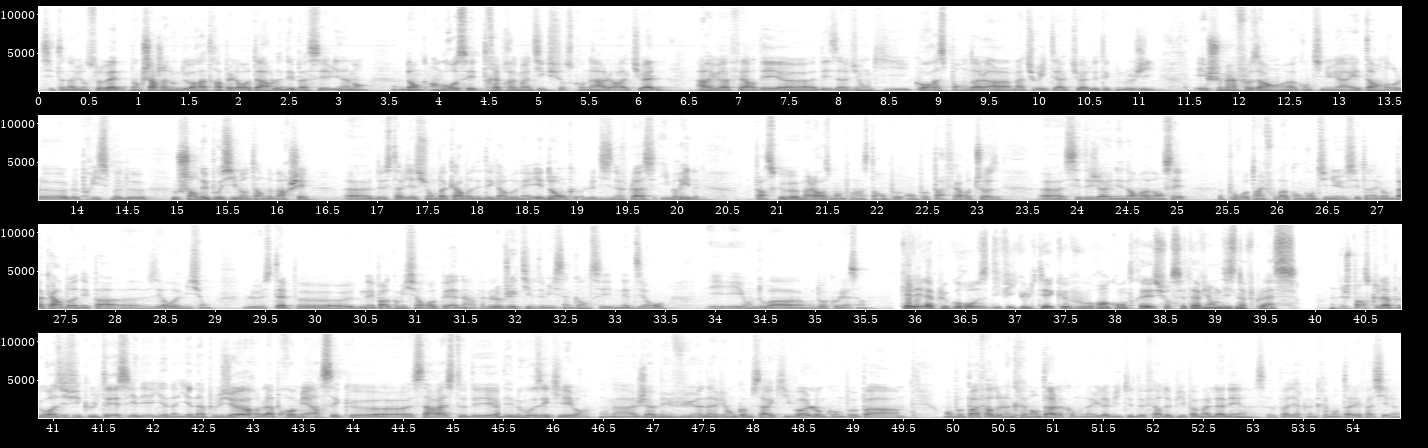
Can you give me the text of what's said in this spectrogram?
c'est un avion slovène. Donc, charge à nous de rattraper le retard, le dépasser évidemment. Donc, en gros, c'est très pragmatique sur ce qu'on a à l'heure actuelle arriver à faire des, euh, avions qui correspondent à la maturité actuelle des technologies et chemin faisant euh, continuer à étendre le, le, prisme de le champ des possibles en termes de marché euh, de cette aviation bas carbone et décarbonée et donc le 19 places hybride parce que malheureusement pour l'instant on peut, on peut pas faire autre chose euh, c'est déjà une énorme avancée pour autant, il faudra qu'on continue. C'est un avion bas carbone et pas euh, zéro émission. Le step euh, donné par la Commission européenne, l'objectif 2050, c'est net zéro. Et, et, on, doit, on doit coller à ça. Quelle est la plus grosse difficulté que vous rencontrez sur cet avion de 19 places? Je pense que la plus grosse difficulté, il y, en a plusieurs. La première, c'est que euh, ça reste des, nouveaux équilibres. On n'a jamais vu un avion comme ça qui vole, donc on peut pas, on peut pas faire de l'incrémental comme on a eu l'habitude de faire depuis pas mal d'années. Ça ne veut pas dire que l'incrémental est facile, hein.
